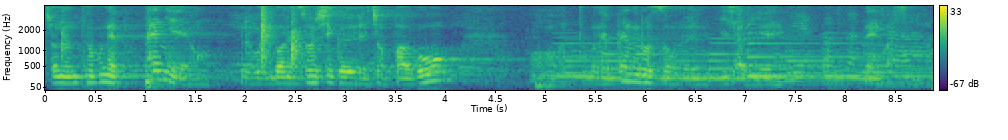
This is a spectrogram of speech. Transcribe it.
저는 두 분의 팬이에요. 그리고 이번에 소식을 접하고 어, 두 분의 팬으로서 오늘 이 자리에 네, 맞습니다.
